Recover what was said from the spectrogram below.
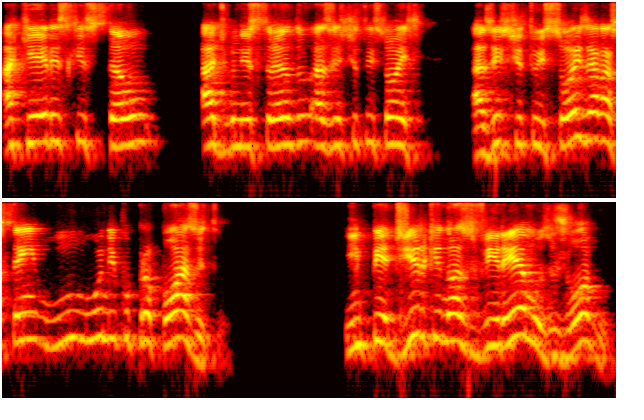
aqueles que estão administrando as instituições. As instituições elas têm um único propósito, impedir que nós viremos o jogo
